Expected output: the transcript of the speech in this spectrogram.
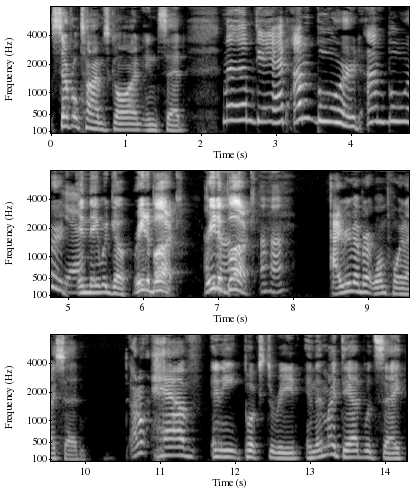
several times gone and said, Mom, Dad, I'm bored. I'm bored. Yeah. And they would go, Read a book. Read a Uh-huh. book. uh huh. I remember at one point I said, I don't have any books to read. And then my dad would say,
